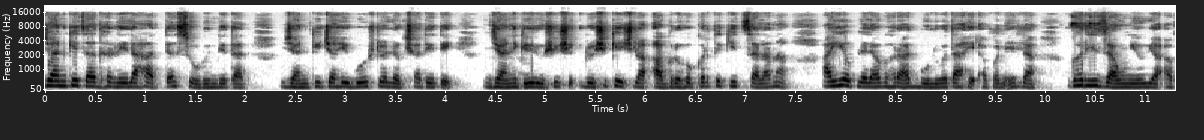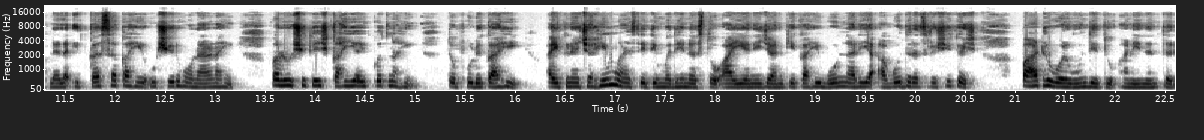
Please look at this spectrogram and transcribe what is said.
जानकीचा धरलेला हात त्या सोडून देतात. जानकीच्या ही गोष्ट लक्षात येते. जानकी ऋषी ऋषिकेशला आग्रह करते की चला ना आई आपल्याला घरात बोलवत आहे. आपण एकदा घरी जाऊन येऊया. आपल्याला इतकासा काही उशीर होणार नाही. पण ऋषिकेश काही ऐकत नाही. तो पुढे काही ऐकण्याच्याही मनस्थितीमध्ये नसतो. आई आणि जानकी काही बोलणारी या अगोदरच ऋषिकेश पाठ वळवून देतो. आणि नंतर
